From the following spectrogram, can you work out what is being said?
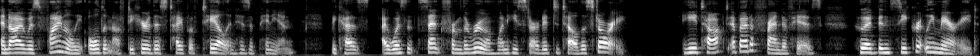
And I was finally old enough to hear this type of tale in his opinion, because I wasn't sent from the room when he started to tell the story. He talked about a friend of his who had been secretly married,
